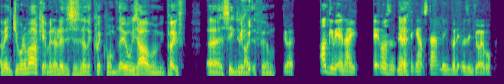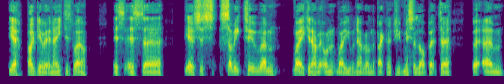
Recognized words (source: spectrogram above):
I mean, do you want to mark it? I mean, I know this is another quick one, but they always are when we both uh, seem to like the film. Right. I'll give it an eight. It wasn't Yeah. anything outstanding, but it was enjoyable. Yeah, I'd give it an eight as well. It's it's uh yeah, it's just something to um. Well, you could have it on. Well, you wouldn't have it on the background. You'd miss a lot, but uh, but um,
